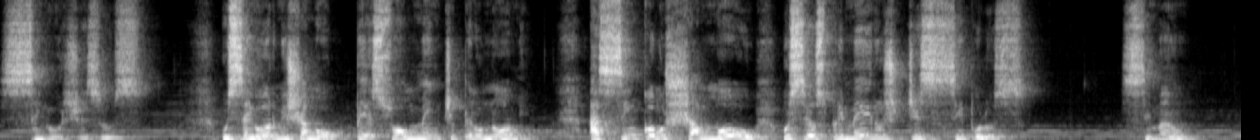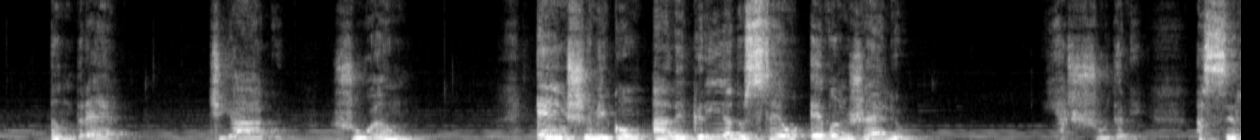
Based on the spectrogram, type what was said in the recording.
Senhor Jesus, o Senhor me chamou pessoalmente pelo nome, assim como chamou os seus primeiros discípulos, Simão, André, Tiago, João. Enche-me com a alegria do seu evangelho e ajuda-me a ser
